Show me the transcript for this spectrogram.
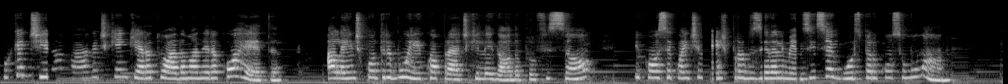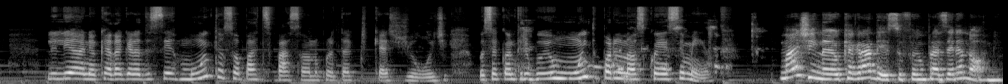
porque tira a vaga de quem quer atuar da maneira correta, além de contribuir com a prática ilegal da profissão e, consequentemente, produzir alimentos inseguros para o consumo humano. Liliane, eu quero agradecer muito a sua participação no ProtectCast de hoje. Você contribuiu muito para o nosso conhecimento. Imagina, eu que agradeço, foi um prazer enorme.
